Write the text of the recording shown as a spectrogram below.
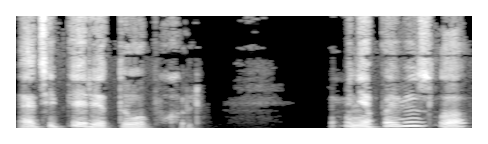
А теперь это опухоль. Мне повезло.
